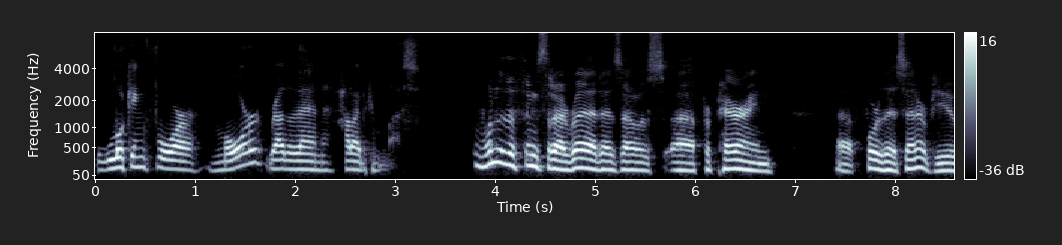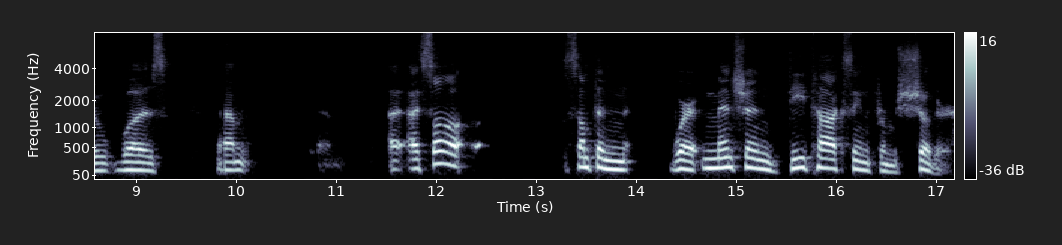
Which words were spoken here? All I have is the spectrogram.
looking for more rather than how do i become less. One of the things that i read as i was uh, preparing uh, for this interview was um, I, I saw something where it mentioned detoxing from sugar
